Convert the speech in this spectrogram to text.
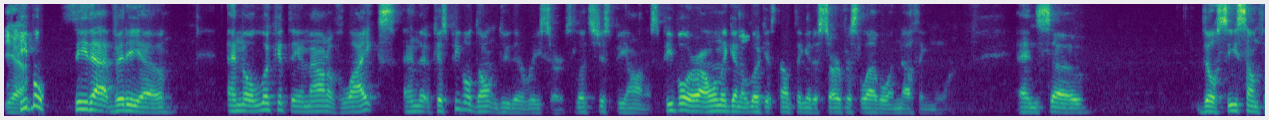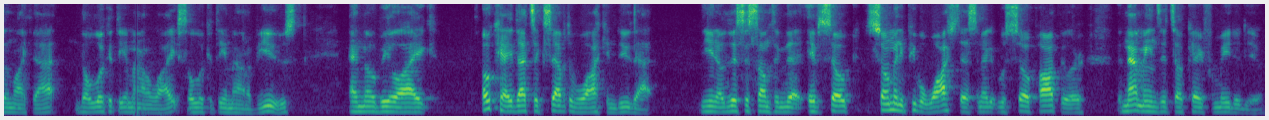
Yeah. people see that video and they'll look at the amount of likes and because people don't do their research let's just be honest people are only going to look at something at a surface level and nothing more and so they'll see something like that. They'll look at the amount of likes. They'll look at the amount of views and they'll be like okay that's acceptable. I can do that. You know this is something that if so so many people watch this and it was so popular then that means it's okay for me to do.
